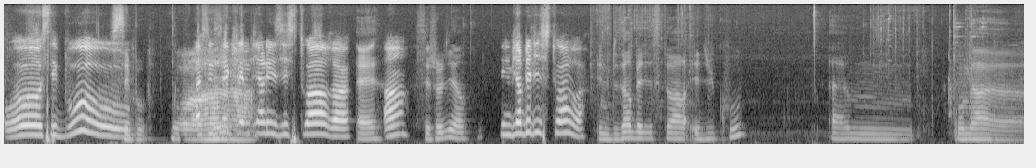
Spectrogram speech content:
Oh c'est beau C'est beau. Ah c'est ça que j'aime bien les histoires, Eh, hein c'est joli, hein. C'est une bien belle histoire. Une bien belle histoire. Et du coup, euh, on a. euh,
